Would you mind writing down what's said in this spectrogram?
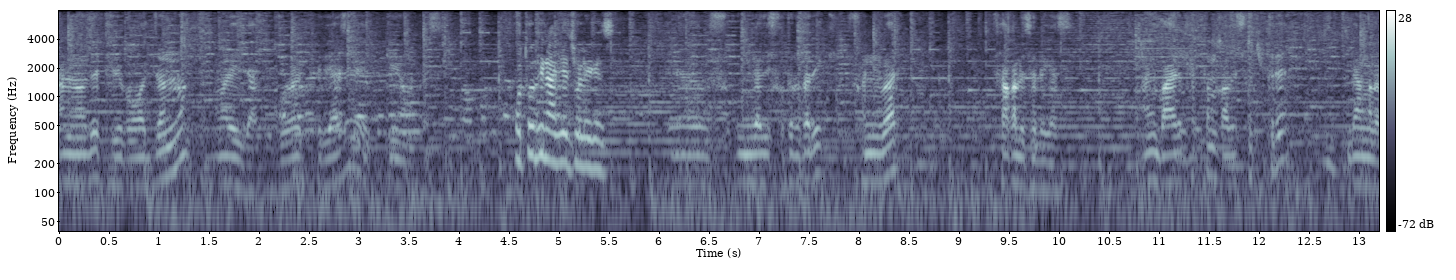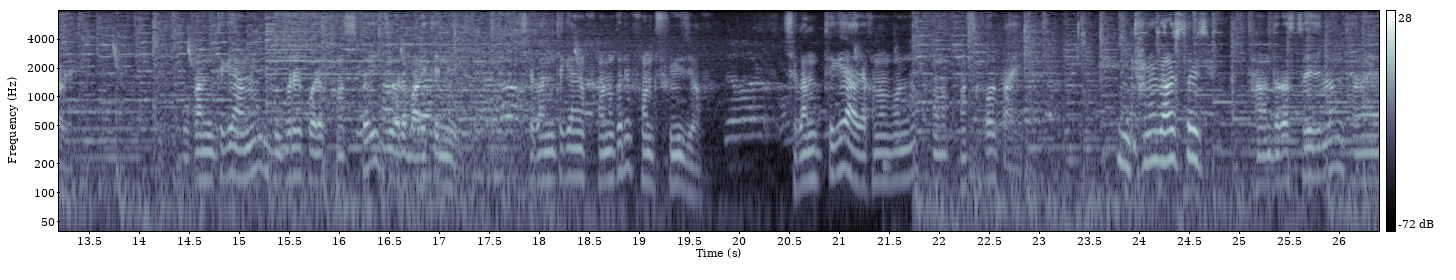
আমি ওদের ফিরে পাওয়ার জন্য আমার এই যাচ্ছি যেভাবে ফিরে আসে আমার। কতদিন আগে চলে গেছে? ইংরাজি সতেরো তারিখ শনিবার। সকালে চলে গেছে। আমি বাইরে থাকতাম কাজের সূত্রে ব্যাঙ্গালোরে। ওখান থেকে আমি দুপুরের পরে খোঁজ পাই যে ওরা বাড়িতে নেই। সেখান থেকে আমি ফোন করি ফোন সুইচ অফ। সেখান থেকে আর এখনও পর্যন্ত কোনো খোঁজ খবর পাই থানায় দ্বারস্থ হয়েছে? থানার দ্বারস্থ হয়েছিলাম থানায়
